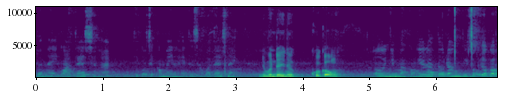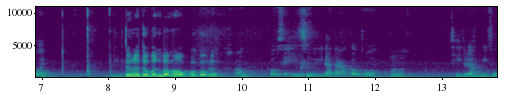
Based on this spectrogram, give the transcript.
Tuần này qua test chẳng hạn. Thì cậu sẽ comment là hẹn thứ sáu qua test này. Nhưng mà đây là của cậu mà. Ờ nhưng mà có nghĩa là tớ đang ví dụ cho cậu ấy. Tức là tớ vẫn bấm vào của cậu được. Không cậu sẽ xử lý data của cậu thôi. Ừ. thì tớ đang ví dụ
